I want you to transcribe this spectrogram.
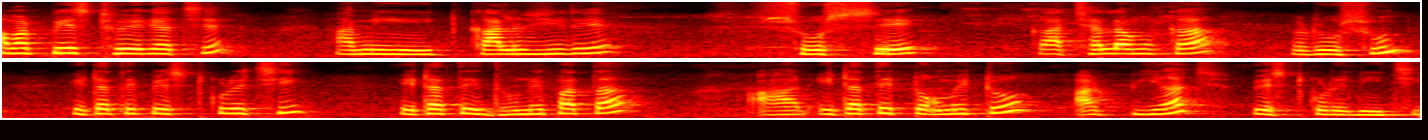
আমার পেস্ট হয়ে গেছে। আমি কালো জিরে, সর্ষে, কাঁচা লঙ্কা, রসুন এটাতে পেস্ট করেছি। এটাতে ধনে পাতা আর এটাতে টমেটো আর পেঁয়াজ পেস্ট করে নিয়েছি।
